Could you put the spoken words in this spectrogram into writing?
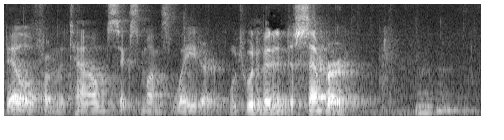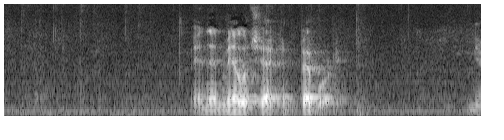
bill from the town six months later. which would have been in December, mm-hmm. and then mail a check in February. Yeah,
